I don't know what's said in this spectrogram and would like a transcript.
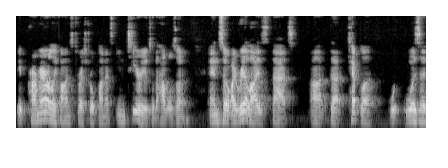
it primarily finds terrestrial planets interior to the habitable zone. And so I realized that uh, that Kepler w- was uh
